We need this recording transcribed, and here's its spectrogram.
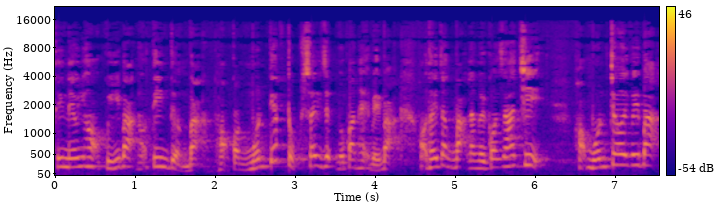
thì nếu như họ quý bạn, họ tin tưởng bạn, họ còn muốn tiếp tục xây dựng mối quan hệ với bạn, họ thấy rằng bạn là người có giá trị, họ muốn chơi với bạn,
